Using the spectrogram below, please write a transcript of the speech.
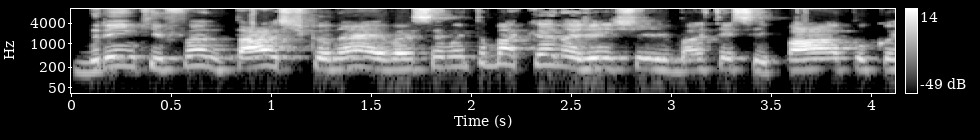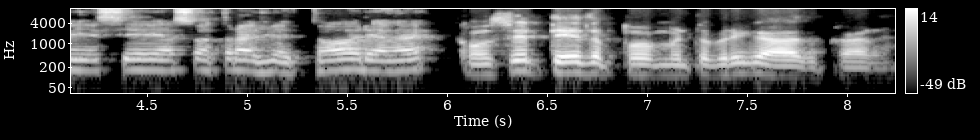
drink fantástico, né? Vai ser muito bacana a gente bater esse papo, conhecer a sua trajetória, né? Com certeza, pô. Muito obrigado, cara.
